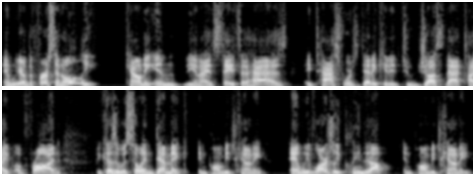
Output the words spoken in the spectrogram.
And we are the first and only county in the United States that has a task force dedicated to just that type of fraud because it was so endemic in Palm Beach County. And we've largely cleaned it up in Palm Beach County.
